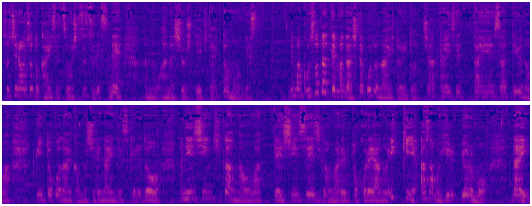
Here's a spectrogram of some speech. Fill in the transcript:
そちらをちょっと解説をしつつですねあのお話をしていきたいと思うんです。でまあ、子育てまだしたことない人にとっちゃ大切大変さっていうのはピンとこないかもしれないんですけれど、まあ、妊娠期間が終わって新生児が生まれるとこれあの一気に朝も昼夜もない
